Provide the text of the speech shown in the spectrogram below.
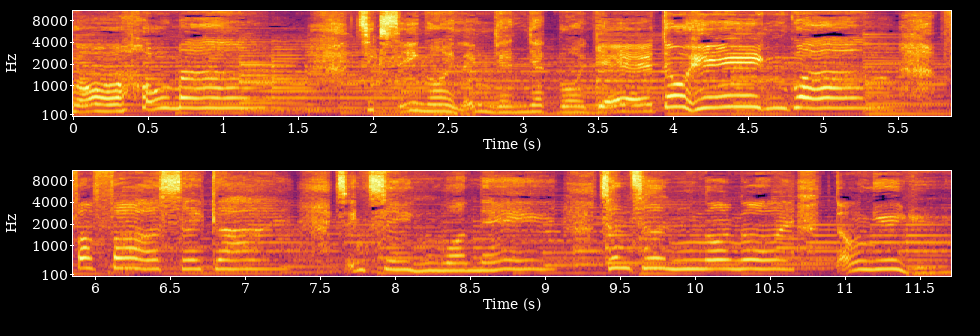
我好吗？即使爱令人日和夜都牵挂，花花世界，静静和你亲亲爱爱，等于如。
